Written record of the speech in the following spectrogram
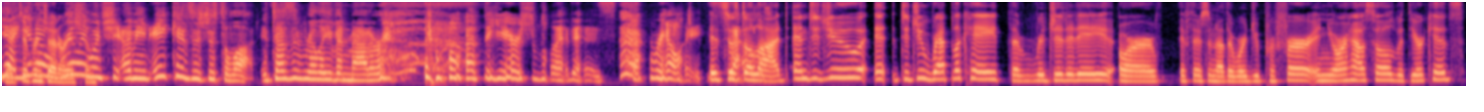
Yeah, different you know, really, when she, I mean, eight kids is just a lot. It doesn't really even matter what the year split is, really. It's just a lot. And did you did you replicate the rigidity, or if there's another word you prefer, in your household with your kids?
